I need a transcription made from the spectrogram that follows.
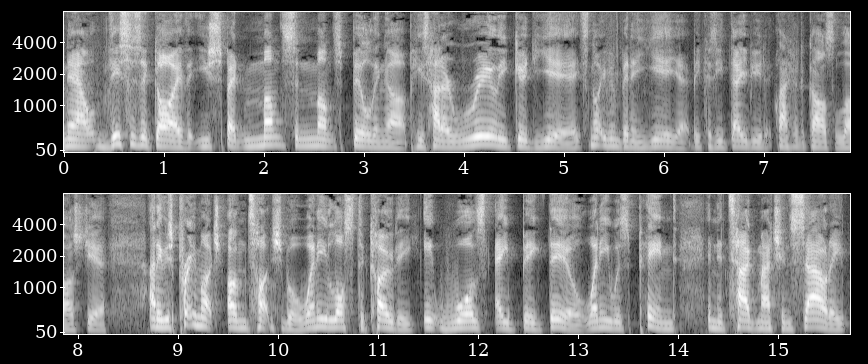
Now, this is a guy that you spent months and months building up. He's had a really good year. It's not even been a year yet because he debuted at Clash of the Castle last year. And he was pretty much untouchable. When he lost to Cody, it was a big deal. When he was pinned in the tag match in Saudi,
